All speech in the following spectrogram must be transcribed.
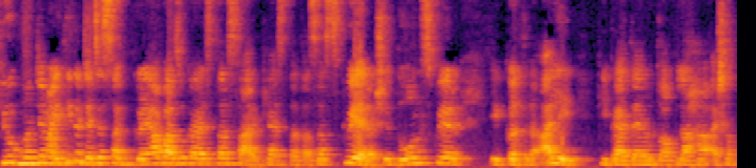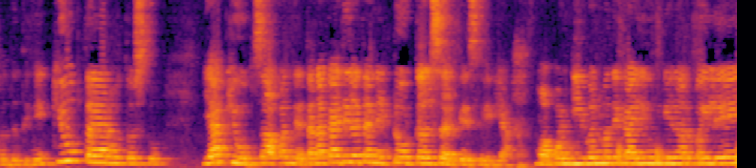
क्यूब म्हणजे माहिती ना ज्याच्या सगळ्या बाजू काय असतात? सारख्या असतात. असा स्क्वेअर असे दोन स्क्वेअर एकत्र आले की काय तयार होतो? आपला हा अशा पद्धतीने क्यूब तयार होत असतो. या क्यूबचा आपण देताना काय दिलं त्यांनी? टोटल सरफेस एरिया मग आपण गिवनमध्ये काय लिहून घेणार पहिले?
